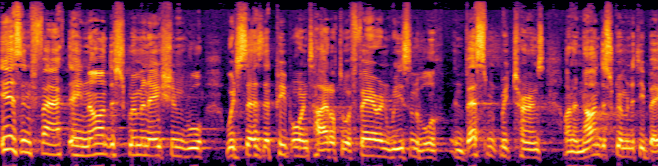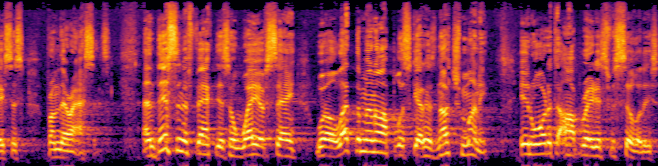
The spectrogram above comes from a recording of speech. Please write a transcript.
is, in fact, a non discrimination rule which says that people are entitled to a fair and reasonable investment returns on a non discriminative basis from their assets. And this, in effect, is a way of saying, well, let the monopolist get as much money in order to operate its facilities,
